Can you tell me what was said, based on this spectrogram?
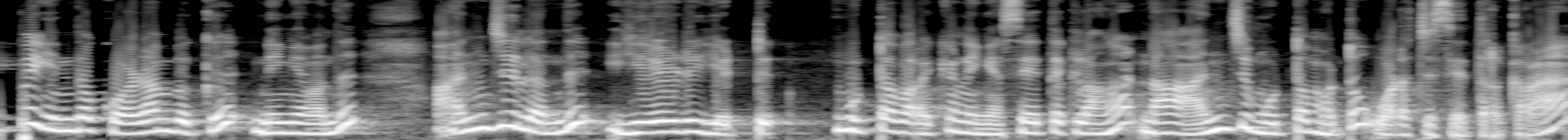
இப்போ இந்த குழம்புக்கு நீங்கள் வந்து அஞ்சுலேருந்து ஏழு எட்டு முட்டை வரைக்கும் நீங்கள் சேர்த்துக்கலாங்க. நான் அஞ்சு முட்டை மட்டும் உடச்சி சேர்த்துருக்குறேன்.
